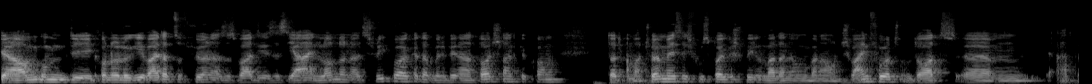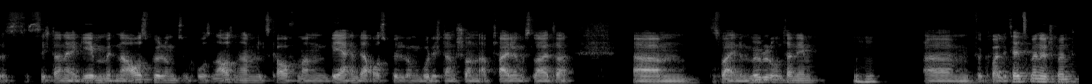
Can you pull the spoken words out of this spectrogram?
Genau, um, um, die Chronologie weiterzuführen. Also es war dieses Jahr in London als Streetworker, dann bin ich wieder nach Deutschland gekommen, dort amateurmäßig Fußball gespielt und war dann irgendwann auch in Schweinfurt und dort ähm, hat es sich dann ergeben mit einer Ausbildung zum großen Außenhandelskaufmann. Während der Ausbildung wurde ich dann schon Abteilungsleiter. Ähm, das war in einem Möbelunternehmen mhm. ähm, für Qualitätsmanagement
